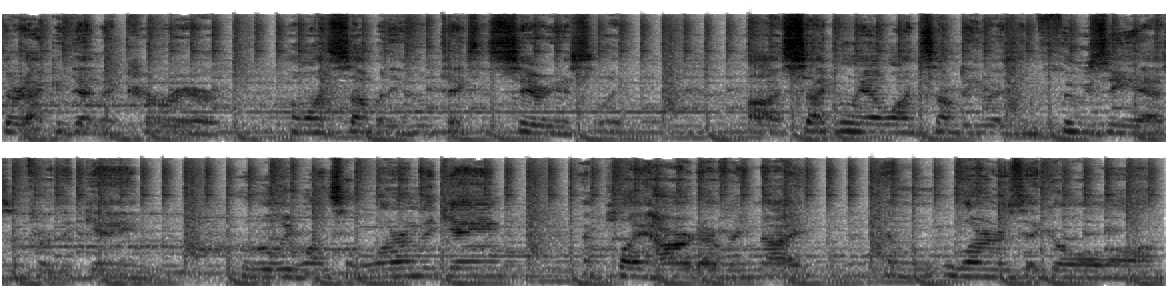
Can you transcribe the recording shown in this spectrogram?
their academic career. I want somebody who takes it seriously. Uh, secondly, I want somebody who has enthusiasm for the game, who really wants to learn the game and play hard every night and learn as they go along.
